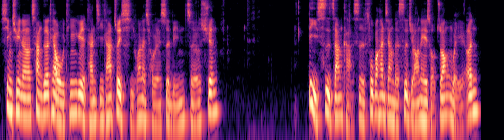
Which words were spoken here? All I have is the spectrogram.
兴趣呢，唱歌跳舞，听音乐，弹吉他。最喜欢的球员是林哲轩。第四张卡是富邦悍将的四九号那一手庄伟恩，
